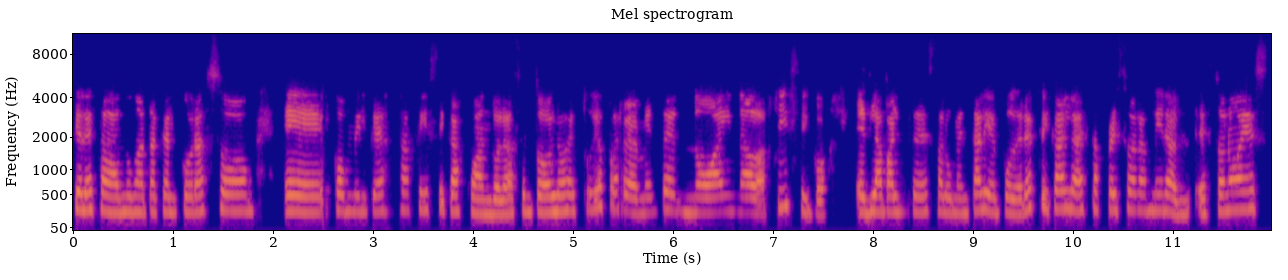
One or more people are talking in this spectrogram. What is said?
que le está dando un ataque al corazón, eh, con mil quejas físicas. Cuando le hacen todos los estudios, pues realmente no hay nada físico. Es la parte de salud mental y el poder explicarle a estas personas, mira, esto no es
